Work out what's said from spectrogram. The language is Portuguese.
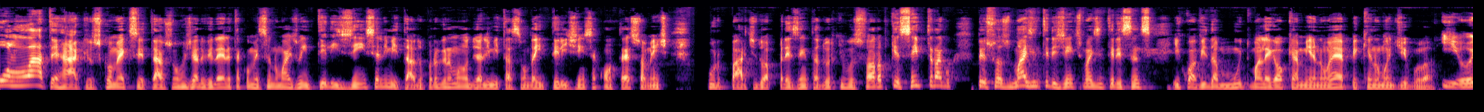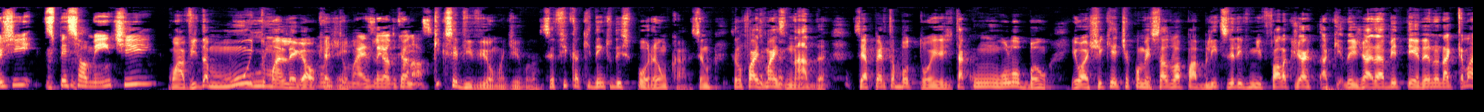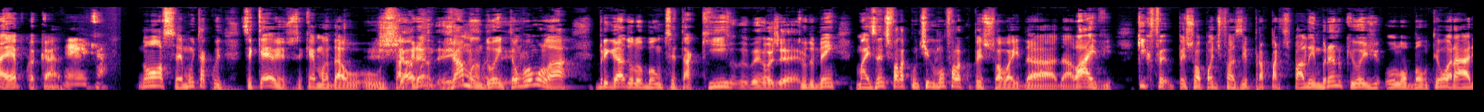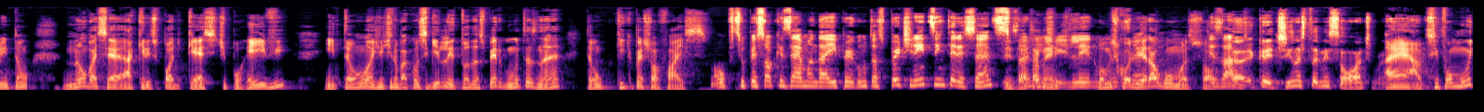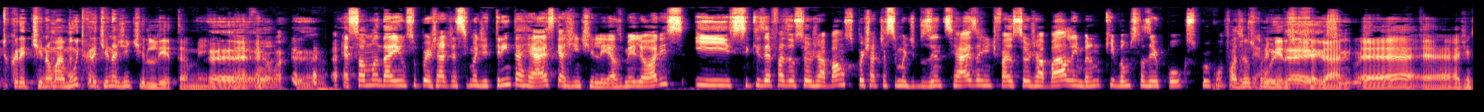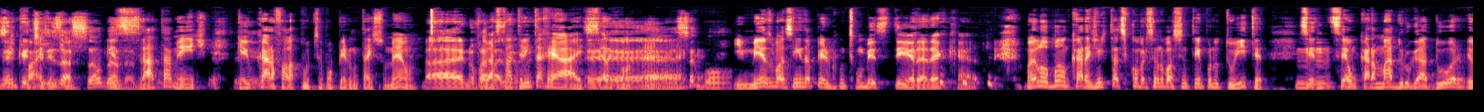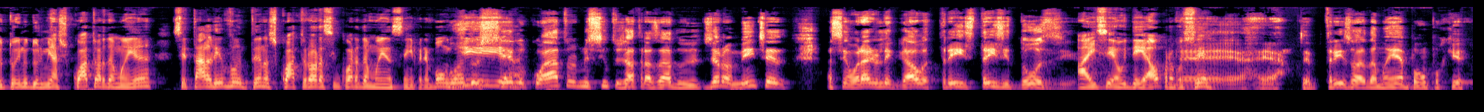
Olá, terráqueos, como é que você tá? Eu sou o Rogério Vilela e está começando mais um Inteligência Limitada, o programa onde a limitação da inteligência acontece somente por parte do apresentador que vos fala, porque sempre trago pessoas mais inteligentes, mais interessantes e com a vida muito mais legal que a minha, não é, pequeno mandíbula? E hoje, especialmente, Com a vida muito, mais legal que a muito gente. mais legal do que a nossa. O que, que você viveu, mandíbula? Você fica aqui dentro desse porão, cara. Você não, você não faz mais nada. Você aperta botões. A gente tá com um lobão. Eu achei que ele tinha começado lá pra Blitz. Ele me fala que já, ele já era veterano naquela época, cara. É, cara. Nossa, é muita coisa. Você quer, você quer mandar o, o Já Instagram? mandei, já já mandou? mandei. Então vamos lá. Obrigado, Lobão, que você tá aqui. Tudo bem, Rogério? Tudo bem? Mas antes de falar contigo, vamos falar com o pessoal aí da, da live. O que, que o pessoal pode fazer pra participar? Lembrando que hoje o Lobão tem horário, então não vai ser aqueles podcasts tipo rave. Então a gente não vai conseguir ler todas as perguntas, né? Então o que, que o pessoal faz? Ou Se o pessoal quiser mandar aí perguntas pertinentes e interessantes pra Exatamente. gente ler no Vamos escolher certo. algumas só. Exato. É, cretinas também são ótimas. É, se for muito cretina, mas muito cretina, a gente lê também. É, né? bacana. É só mandar aí um superchat acima de 30 reais que a gente lê as melhores. E se quiser fazer o seu jabá, um superchat acima de 200 reais, a gente faz o seu jabá. Lembrando que vamos fazer poucos por Vamos conta fazer do os tempo. primeiros que chegarem. É, é, a gente sempre faz. da- Exatamente. Porque aí o cara fala, putz, eu vou perguntar isso mesmo? Ai, não Vou vai gastar valer 30 reais. mais. Será que É, isso é bom. E mesmo assim ainda perguntam besteira, né, cara? Mas, Lobão, cara, a gente tá se conversando bastante tempo no Twitter. Você Uhum. é um cara madrugador. Eu tô indo dormir às 4 horas da manhã. Você tá levantando às 4 horas, 5 horas da manhã sempre, né? Bom Quando dia! eu chego 4, eu me sinto já atrasado. Geralmente, é, assim, o horário legal é 3, 3 e 12. Aí esse é o ideal pra você? É, é. é. 3 horas da manhã é bom, porque.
